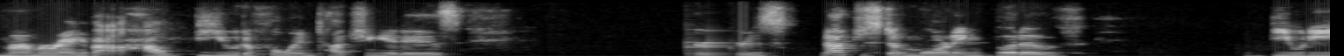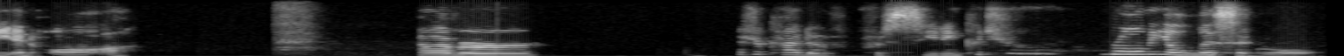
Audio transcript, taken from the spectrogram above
murmuring about how beautiful and touching it is. There's not just of mourning, but of beauty and awe. However, as you're kind of proceeding, could you roll me a listen roll?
